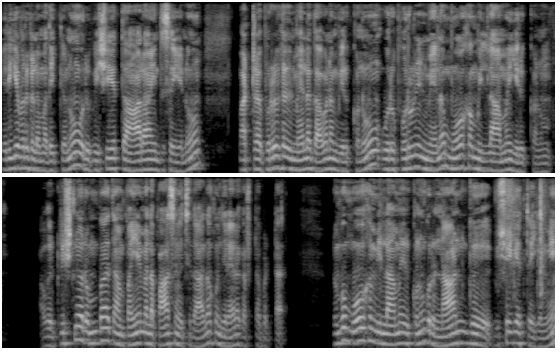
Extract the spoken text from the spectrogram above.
பெரியவர்களை மதிக்கணும் ஒரு விஷயத்தை ஆராய்ந்து செய்யணும் மற்ற பொருள்கள் மேல கவனம் இருக்கணும் ஒரு பொருளின் மேல மோகம் இல்லாம இருக்கணும். அவர் கிருஷ்ணர் ரொம்ப தன் பையன் மேலே பாசம் வச்சதால தான் கொஞ்சம் நேரம் கஷ்டப்பட்டார். ரொம்ப மோகம் இல்லாமல் இருக்கணுங்கிற நான்கு விஷயத்தையுமே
